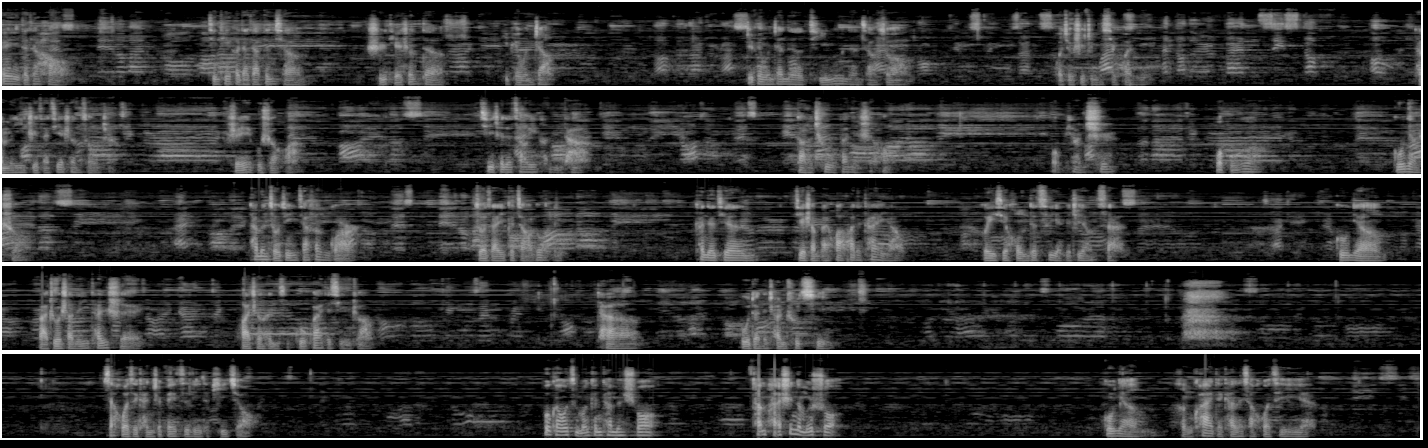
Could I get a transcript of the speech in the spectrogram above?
嘿，大家好，今天和大家分享史铁生的一篇文章。这篇文章的题目呢，叫做《我就是这么喜欢你》。他们一直在街上走着，谁也不说话。汽车的噪音很大。到了吃午饭的时候，我不想吃，我不饿。姑娘说。他们走进一家饭馆，坐在一个角落里，看得见街上白花花的太阳和一些红的刺眼的遮阳伞。姑娘把桌上的一滩水画成很古怪的形状，他不断的长出气。小伙子看着杯子里的啤酒，不管我怎么跟他们说，他们还是那么说。姑娘很快的看了小伙子一眼，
